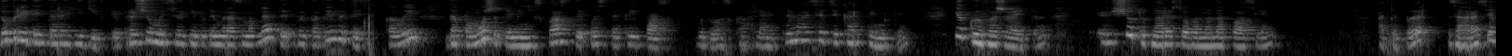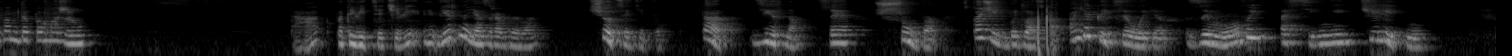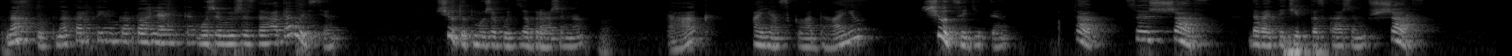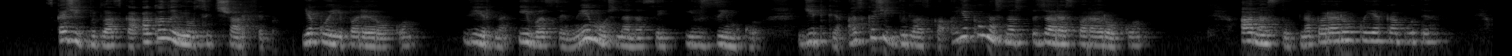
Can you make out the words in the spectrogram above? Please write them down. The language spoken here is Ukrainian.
Добрий день, дорогі дітки. Про що ми сьогодні будемо розмовляти? Ви подивитесь, коли допоможете мені скласти ось такий пазл. Будь ласка, гляньте на ось ці картинки. Як ви вважаєте, е, що тут нарисовано на пазлі? А тепер зараз я вам допоможу. Так, подивіться, чи вірно я зробила? Що це, діти? Так, вірно, це шуба. Скажіть, будь ласка, а який це одяг? Зимовий, осінній чи літній? Наступна картинка, погляньте. Може, ви вже здогадалися? Що тут може бути зображено? Так, а я складаю. Що це, діти? Так, це шарф. Давайте чітко скажемо шарф. Скажіть, будь ласка, а коли носить шарфик? Якої пори року? Вірно, і восени можна носити, і взимку. Дітки, а скажіть, будь ласка, а яка в нас зараз пора року? А наступна пора року яка буде?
